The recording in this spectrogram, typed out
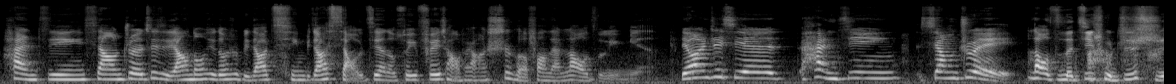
汗巾、香坠这几样东西都是比较轻、比较小件的，所以非常非常适合放在烙子里面。聊完这些汗巾、香坠、烙子的基础知识，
